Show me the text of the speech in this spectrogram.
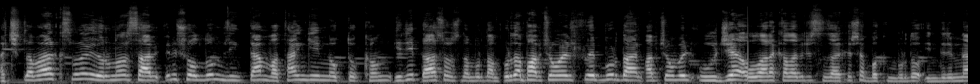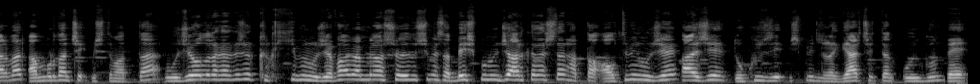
açıklamalar kısmına ve yorumlara sabitlemiş olduğum linkten vatangame.com girip daha sonrasında buradan buradan PUBG Mobile tıklayıp buradan PUBG Mobile UC olarak alabilirsiniz arkadaşlar. Bakın burada indirimler var. Ben buradan çekmiştim hatta. UC olarak arkadaşlar 42 bin UC falan. Ben biraz şöyle düşün mesela 5 bin UC arkadaşlar hatta 6 bin UC sadece 971 lira gerçekten uygun ve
